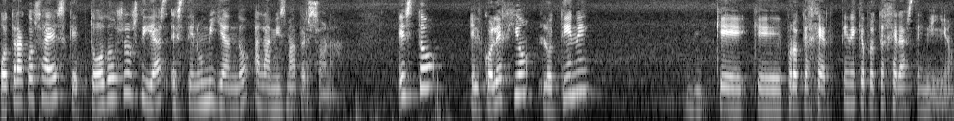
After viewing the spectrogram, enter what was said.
Otra cosa es que todos los días estén humillando a la misma persona. Esto el colegio lo tiene que, proteger, tiene que proteger a este niño.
